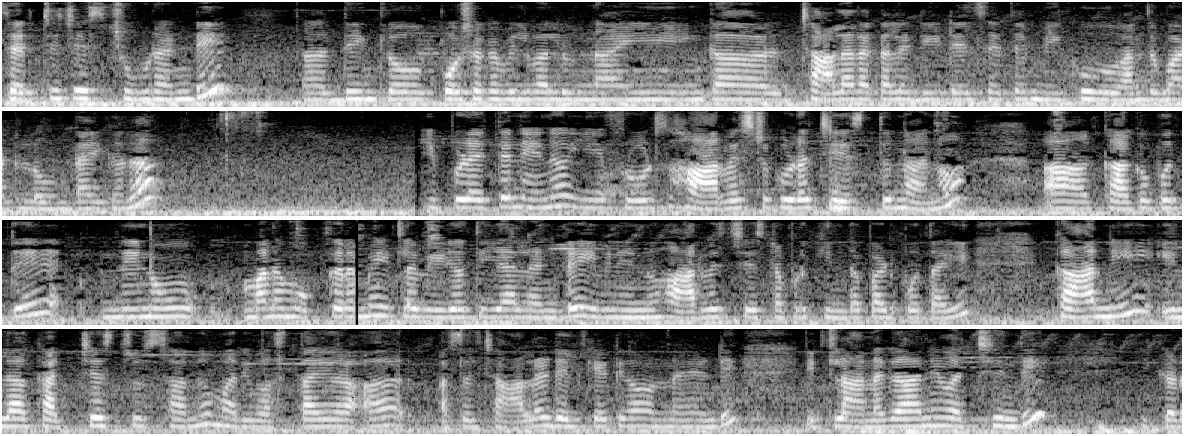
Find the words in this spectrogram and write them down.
సెర్చ్ చేసి చూడండి. దీంట్లో పోషక విలువలు ఉన్నాయి. ఇంకా చాలా రకాల డీటెయిల్స్ అయితే మీకు అందుబాటులో ఉంటాయి కదా. ఇప్పుడైతే నేను ఈ ఫ్రూట్స్ హార్వెస్ట్ కూడా చేస్తున్నాను. కాకపోతే నేను మనం ఒక్కరమే ఇట్లా వీడియో తీయాలంటే ఇవి నేను హార్వెస్ట్ చేసినప్పుడు కింద పడిపోతాయి. కానీ ఇలా కట్ చేసి చూస్తాను. మరి వస్తాయో అసలు చాలా డెలికేట్గా ఉన్నాయండి. ఇట్లా అనగానే వచ్చింది. ఇక్కడ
